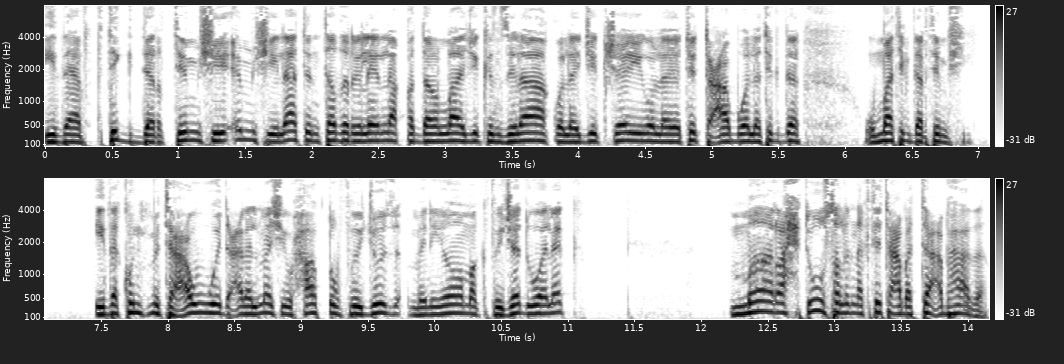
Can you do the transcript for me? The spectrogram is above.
إذا تقدر تمشي امشي. لا تنتظر لين لا قدر الله يجيك انزلاق ولا يجيك شيء ولا تتعب ولا تقدر وما تقدر تمشي. إذا كنت متعود على المشي وحاطه في جزء من يومك في جدولك ما راح توصل إنك تتعب التعب هذا.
